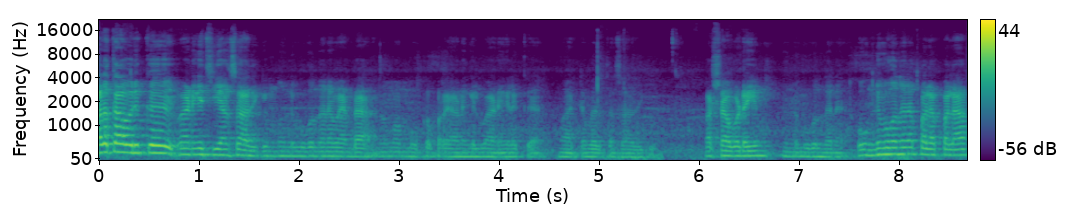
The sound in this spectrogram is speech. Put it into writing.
അതൊക്കെ അവർക്ക് വേണമെങ്കിൽ ചെയ്യാൻ സാധിക്കും. ഉണ്ണിമുകുന്ദനെ വേണ്ട എന്ന് മമ്മൂക്ക പറയുകയാണെങ്കിൽ വേണമെങ്കിലൊക്കെ മാറ്റം വരുത്താൻ സാധിക്കും. പക്ഷെ അവിടെയും ഉണ്ണിമുകുന്ദനെ അപ്പോൾ ഉണ്ണിമുകുന്ദനെ പല പല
